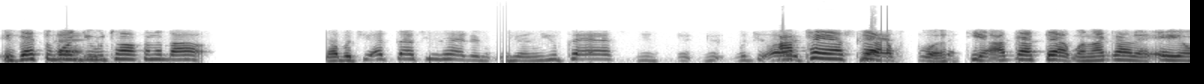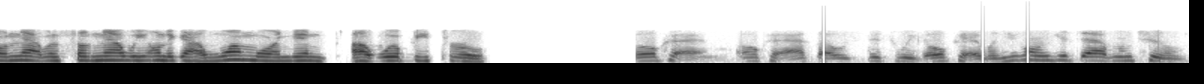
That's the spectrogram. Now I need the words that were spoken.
is that the one you were talking about? No, but you, I thought you had a, you, you passed. You, you, you, but you I already passed that one. Yeah, I got that one. I got an A on that one. So now we only got one more, and then uh, we'll be through. Okay, okay. I thought it was this week. Okay, well you're gonna get that one too.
